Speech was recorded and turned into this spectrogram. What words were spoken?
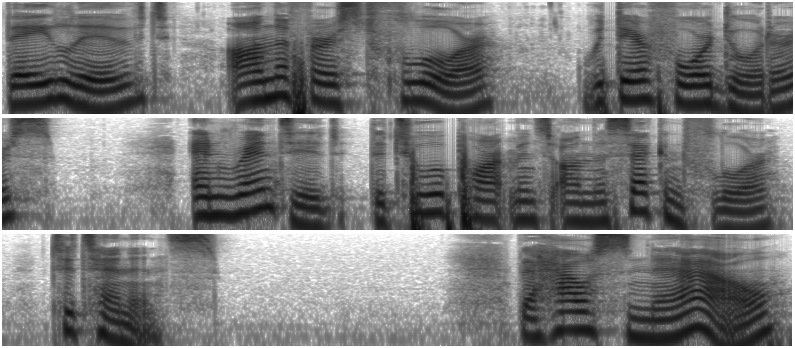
They lived on the first floor with their four daughters and rented the two apartments on the second floor to tenants. The house now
